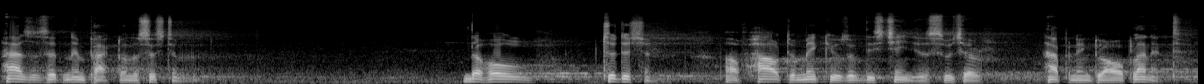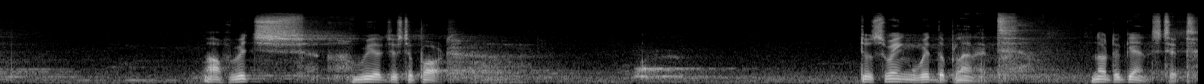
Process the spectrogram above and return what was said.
has a certain impact on the system. The whole tradition of how to make use of these changes which are happening to our planet, of which we are just a part. To swing with the planet, not against it.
